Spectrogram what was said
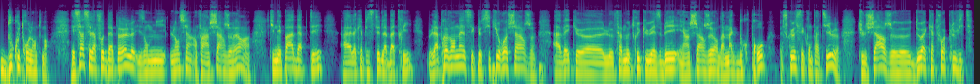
beaucoup trop lentement. Et ça, c'est la faute d'Apple. Ils ont mis l'ancien, enfin un chargeur qui n'est pas adapté à la capacité de la batterie. La preuve en est, c'est que si tu recharges avec euh, le fameux truc USB et un chargeur d'un MacBook Pro, parce que c'est compatible, tu le charges euh, deux à quatre fois plus vite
